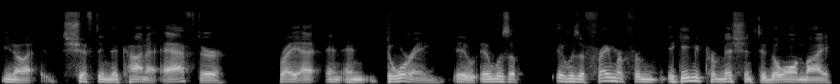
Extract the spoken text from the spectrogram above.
you know shifting to kind of after right and and during it, it was a it was a framework for it gave me permission to go on my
